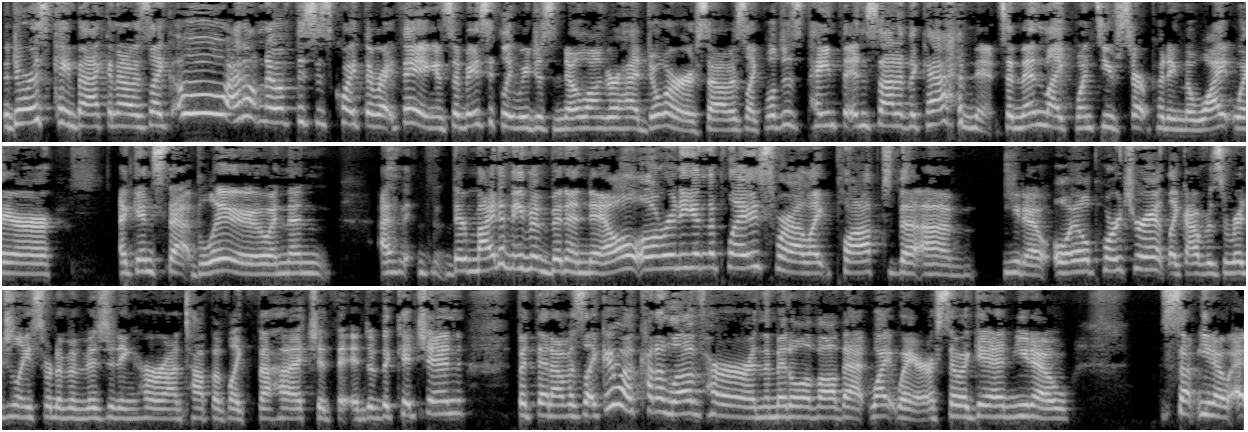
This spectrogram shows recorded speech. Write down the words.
the doors came back and I was like, oh, I don't know if this is quite the right thing. And so basically we just no longer had doors. So I was like, we'll just paint the inside of the cabinets. And then like once you start putting the whiteware against that blue and then I th- there might have even been a nail already in the place where I like plopped the, um, you know, oil portrait. Like I was originally sort of envisioning her on top of like the hutch at the end of the kitchen. But then I was like, oh, I kind of love her in the middle of all that whiteware. So again, you know, some, you know, eh,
